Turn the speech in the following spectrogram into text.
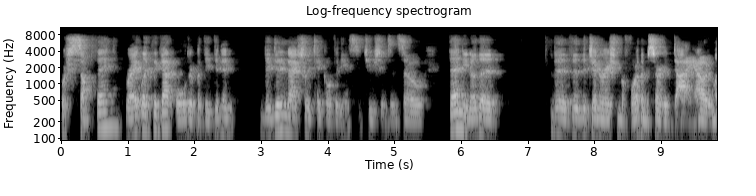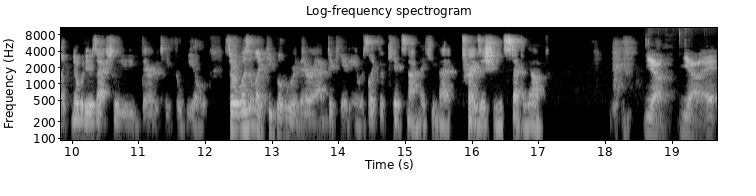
or something right? Like they got older but they didn't they didn't actually take over the institutions. And so then you know the the, the, the generation before them started dying out and like nobody was actually there to take the wheel. So it wasn't like people who were there abdicating. It was like their kids not making that transition and stepping up. Yeah. Yeah. I,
